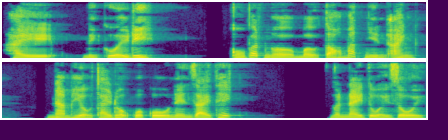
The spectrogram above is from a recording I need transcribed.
Hay mình cưới đi. Cô bất ngờ mở to mắt nhìn anh. Nam hiểu thái độ của cô nên giải thích. Ngần này tuổi rồi,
